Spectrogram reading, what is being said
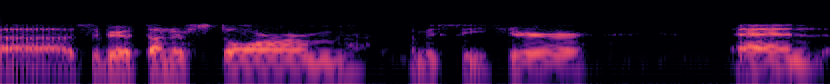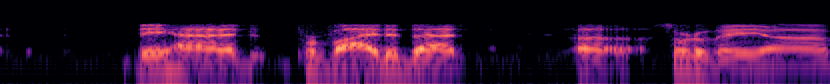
uh, severe thunderstorm. Let me see here, and they had provided that uh, sort of a uh,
